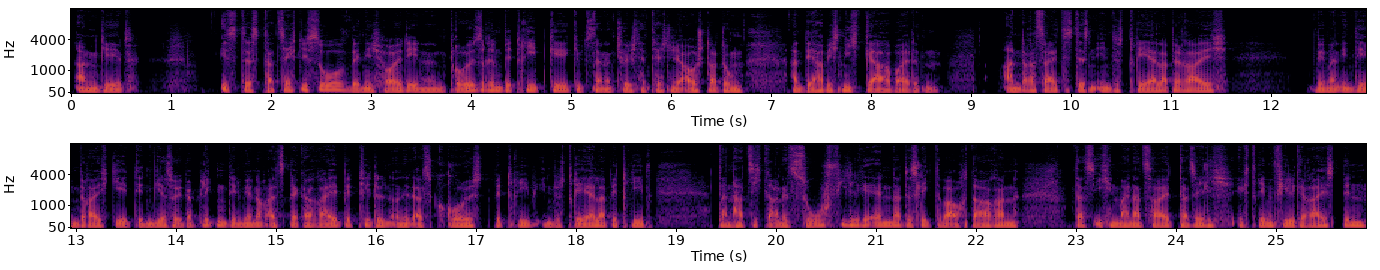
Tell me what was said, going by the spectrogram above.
angeht, ist es tatsächlich so, wenn ich heute in einen größeren Betrieb gehe, gibt es da natürlich eine technische Ausstattung, an der habe ich nicht gearbeitet. Andererseits ist das ein industrieller Bereich. Wenn man in den Bereich geht, den wir so überblicken, den wir noch als Bäckerei betiteln und nicht als Größtbetrieb, industrieller Betrieb, dann hat sich gar nicht so viel geändert. Das liegt aber auch daran, dass ich in meiner Zeit tatsächlich extrem viel gereist bin.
